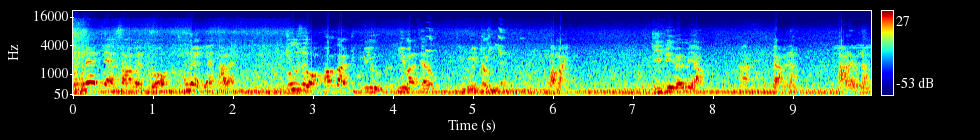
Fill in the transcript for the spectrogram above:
သူနဲ့ပြန်စားမယ်ဆိုတော့သူနဲ့ပြန်စားလိုက် သူဆိုတော့အောက်ကတူလေးကိုပြင်ပါဆရာတို့ဒီလိုလေးထုတ်ပြီးလိုက်ဝမ်းမိုက်ဒီပြင်ပဲမရဘူးဟုတ်ရမယ်နော်နားတယ်မနော်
